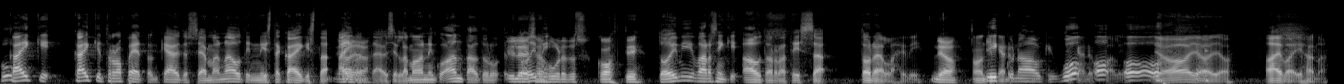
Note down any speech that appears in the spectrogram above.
huh. kaikki, kaikki tropeet on käytössä ja mä nautin niistä kaikista Joo, aivan joo. täysillä. Mä oon niin kuin antautunut, Yleisön toimi, huudatus kohti. toimii varsinkin autoratissa todella hyvin. Joo. On tykännyt, Ikkuna auki. Wo, tykännyt oh, paljon. oh. Joo, joo, joo. Aivan ihana.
